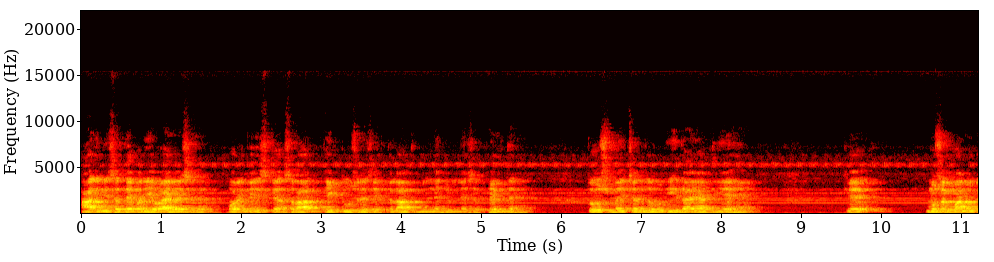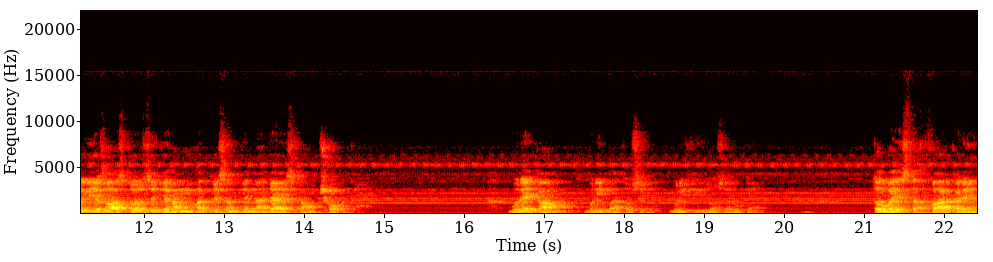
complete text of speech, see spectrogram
عالمی سطح پر یہ وائرس ہے اور کہ اس کے اثرات ایک دوسرے سے اختلاط ملنے جلنے سے پھیلتے ہیں۔ تو اس میں چند ضروری ہدایات یہ ہیں کہ مسلمانوں کے لیے خاص طور سے کہ ہم ہر قسم کے ناجائز کام چھوڑ دیں برے کام بری باتوں سے، بری چیزوں سے رکیں۔ تو وہ استغفار کریں۔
